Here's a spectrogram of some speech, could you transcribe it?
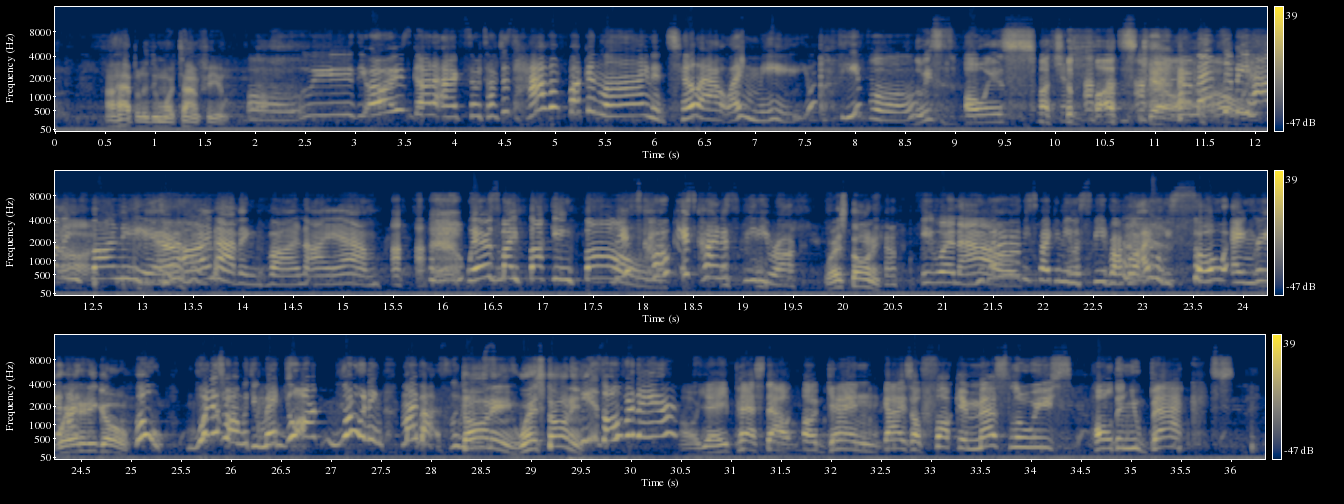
I'll happily do more time for you. Oh, Louise, you always gotta act so tough. Just have a fucking line and chill out like me. You people. Luis is always such a buzzkill. We're meant to be Oh, having God. fun here. I'm having fun. I am. Where's my fucking phone? This coke is kind of speedy rock. Where's Tony? He went out. You better out. not be spiking me with speed rock, or I will be so angry. Where I- did he go? Who? What is wrong with you, man? You are ruining my bus, Louise. Tony, where's Tony? He is over there. Oh, yeah, he passed out again. Guy's a fucking mess, Luis. Holding you back.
